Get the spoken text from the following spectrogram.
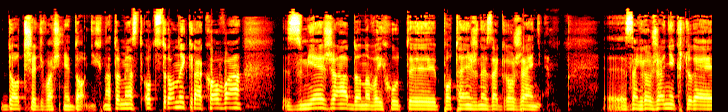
dotrzeć właśnie do nich. Natomiast od strony Krakowa zmierza do Nowej Huty potężne zagrożenie zagrożenie, które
